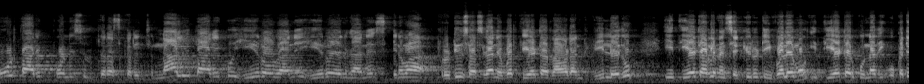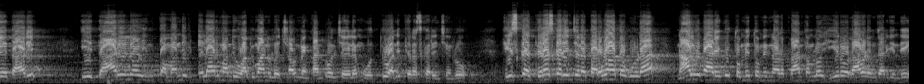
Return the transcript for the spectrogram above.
మూడు తారీఖు పోలీసులు తిరస్కరించారు. నాలుగు తారీఖు హీరో కానీ హీరోయిన్ కానీ సినిమా ప్రొడ్యూసర్స్ కానీ ఎవరు థియేటర్ రావడానికి వీల్లేదు. ఈ థియేటర్లో మేము సెక్యూరిటీ ఇవ్వలేము. ఈ థియేటర్కు ఉన్నది ఒకటే దారి. ఈ దారిలో ఇంతమంది వేలాది మంది అభిమానులు వచ్చినప్పుడు మేము కంట్రోల్ చేయలేము. వద్దు అని తిరస్కరించారు. తీసుక తిరస్కరించిన తర్వాత కూడా నాలుగు తారీఖు తొమ్మిది తొమ్మిదిన్నర ప్రాంతంలో హీరో రావడం జరిగింది.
